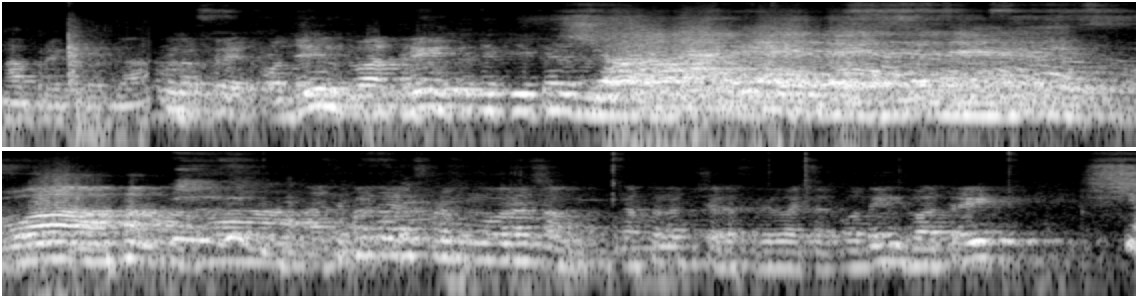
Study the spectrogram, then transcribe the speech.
Наприклад, да? Один, два, три. Що таке ДСНС? Вау! А тепер давайте спробуємо разом. На ще раз давайте. Один, два, три. І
